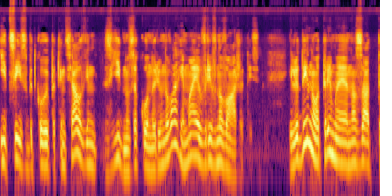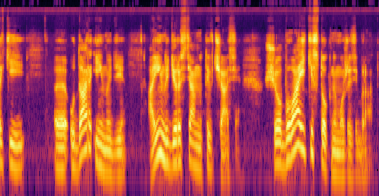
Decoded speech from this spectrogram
і цей збитковий потенціал, він згідно закону рівноваги, має врівноважитися. І людина отримує назад такий е, удар іноді, а іноді розтягнутий в часі, що буває, і кісток не може зібрати.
